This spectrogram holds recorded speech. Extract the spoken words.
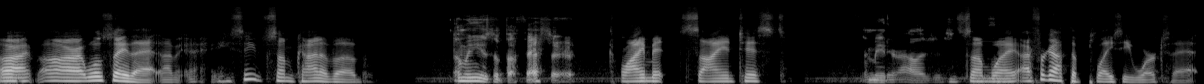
All right, all right, we'll say that. I mean, he seems some kind of a I mean he's a professor, climate scientist a meteorologist in some way. I forgot the place he works at.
